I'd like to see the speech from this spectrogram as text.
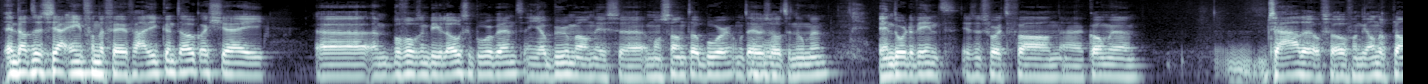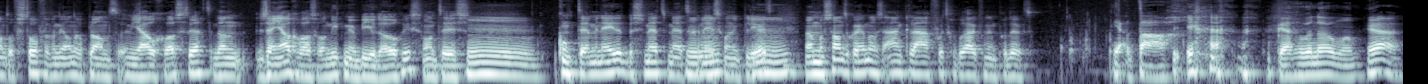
En dat is ja, een van de VVA. Je kunt ook als jij uh, een, bijvoorbeeld een biologische boer bent en jouw buurman is uh, een Monsanto-boer, om het even mhm. zo te noemen. En door de wind is een soort van uh, komen zaden of zo van die andere plant of stoffen van die andere plant in jouw gewas terecht. Dan zijn jouw gewassen al niet meer biologisch, want het is mm. contaminated, besmet met mm -hmm. genetisch gemanipuleerd. Mm Maar Monsanto kan je nog eens aanklagen voor het gebruik van hun product. Ja, dag. Ja. Wat krijgen we nou, man? Ja,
